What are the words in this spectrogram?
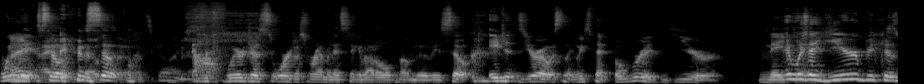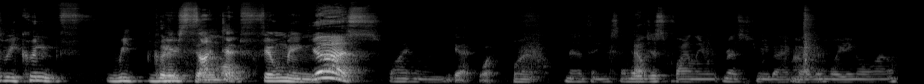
we I- made, I so have no so clue what's going on. Ah, we're just we're just reminiscing about old home movies. So Agent Zero is something we spent over a year making. it was a year because we couldn't. We Couldn't we sucked all- at filming. yes, finally. You get what? What? Nothing. Somebody Oh. just finally messaged me back. I've been waiting a while.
